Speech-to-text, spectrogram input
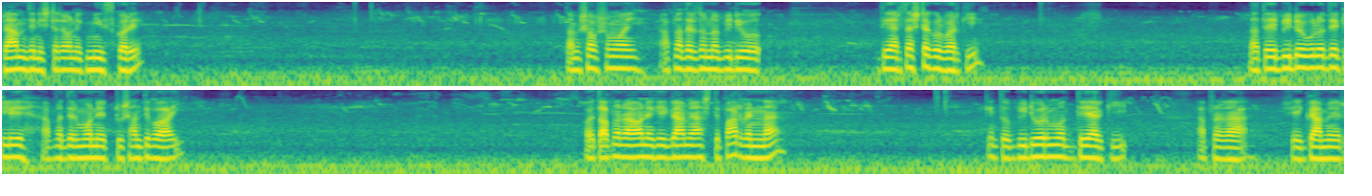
গ্রাম জিনিসটারে অনেক মিস করে। তো আমি সবসময় আপনাদের জন্য ভিডিও দেওয়ার চেষ্টা করব আর কি। যাতে এই ভিডিওগুলো দেখলে আপনাদের মনে একটু শান্তি পায় হয়তো আপনারা অনেকে গ্রামে আসতে পারবেন না। কিন্তু ভিডিওর মধ্যে আর কি আপনারা সেই গ্রামের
